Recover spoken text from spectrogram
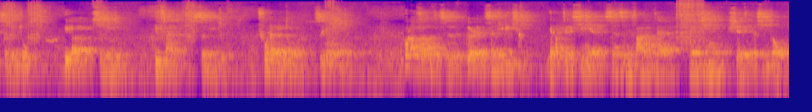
是民主，第二是民主，第三是民主。除了民主，只有民主。郭老师不只是个人身体力行，也把这个信念深深扎根在年轻学子的心中。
